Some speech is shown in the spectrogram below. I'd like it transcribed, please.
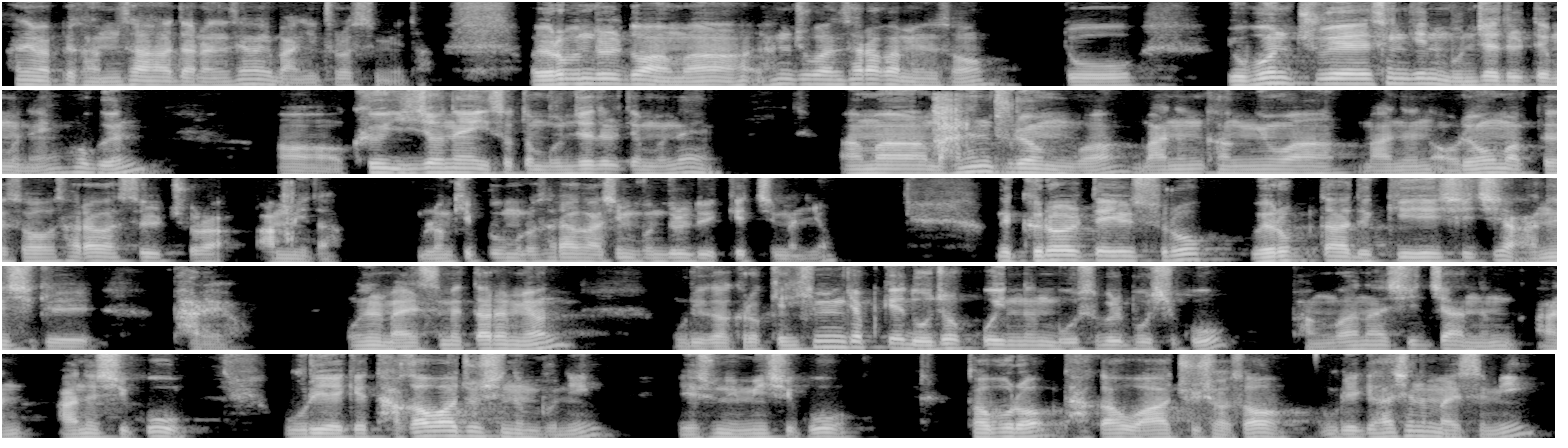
'하나님 앞에 감사하다.'라는 생각이 많이 들었습니다. 어 여러분들도 아마 한 주간 살아가면서 또 요번 주에 생긴 문제들 때문에 혹은 어 그 이전에 있었던 문제들 때문에 아마 많은 두려움과 많은 강요와 많은 어려움 앞에서 살아갔을 줄아 압니다. 물론 기쁨으로 살아가신 분들도 있겠지만요. 근데 그럴 때일수록 외롭다 느끼시지 않으시길 바라요. 오늘 말씀에 따르면 우리가 그렇게 힘겹게 노젓고 있는 모습을 보시고 방관하시지 않는 않 않으시고 우리에게 다가와 주시는 분이 예수님이시고 더불어 다가와 주셔서 우리에게 하시는 말씀이 "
